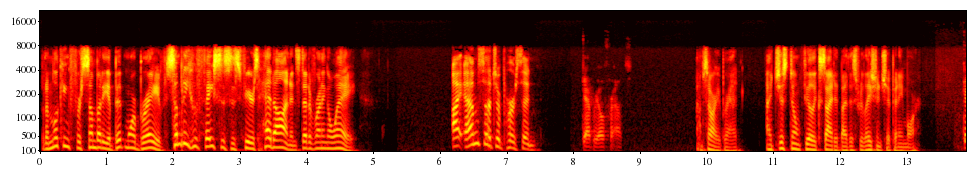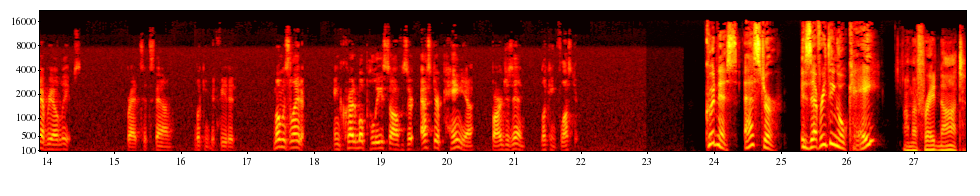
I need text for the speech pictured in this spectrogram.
but I'm looking for somebody a bit more brave, somebody who faces his fears head on instead of running away. I am such a person. Gabrielle frowns. I'm sorry, Brad. I just don't feel excited by this relationship anymore. Gabrielle leaves. Brad sits down, looking defeated. Moments later, incredible police officer Esther Pena barges in, looking flustered. Goodness, Esther, is everything okay? I'm afraid not.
